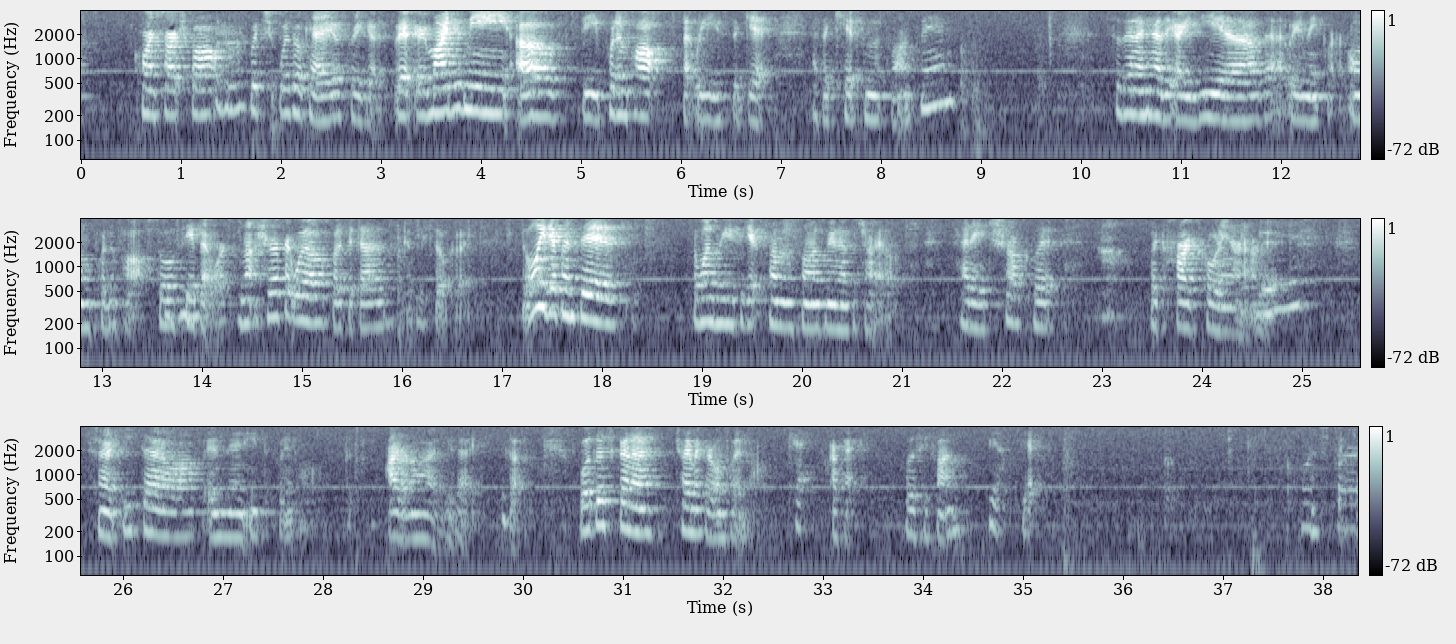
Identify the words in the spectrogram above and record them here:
cornstarch box, Mm-hmm. which was okay. It was pretty good. But it reminded me of the pudding pops that we used to get as a kid from the Schwan's Man. So then I had the idea that we'd make our own pudding pops. So we'll see if mm-hmm. that works. I'm not sure if it will, but if it does, it's gonna be so good. The only difference is the ones we used to get from the Schwan's Man as a child had a chocolate, like hard coating around it. So I'd eat that off and then eat the pudding pop. I don't know how to do that. So we're just gonna try to make our own pudding pop. Okay. Okay. Will this be fun? Yeah. Yeah.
